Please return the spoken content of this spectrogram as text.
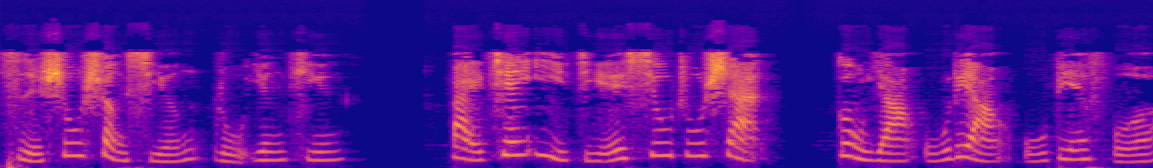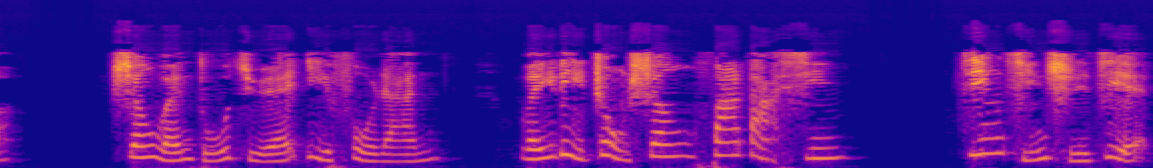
此书圣行汝应听。百千亿劫修诸善，供养无量无边佛。声闻独觉亦复然，唯利众生发大心。精勤持戒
